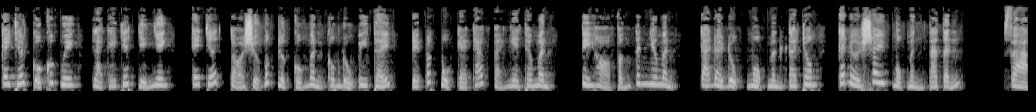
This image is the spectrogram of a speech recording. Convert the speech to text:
Cái chết của khuất nguyên là cái chết dĩ nhiên, cái chết tỏ sự bất lực của mình không đủ uy thế để bắt buộc kẻ khác phải nghe theo mình, vì họ vẫn tin như mình, cả đời đục một mình ta trong, cả đời say một mình ta tỉnh. Và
